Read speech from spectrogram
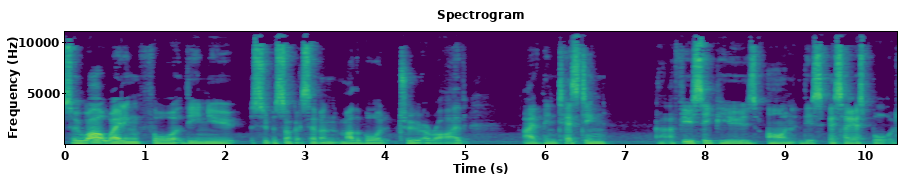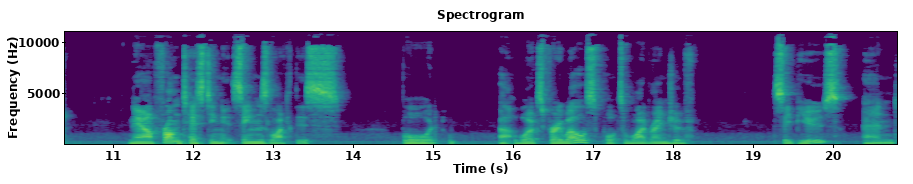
So while waiting for the new SuperSocket 7 motherboard to arrive, I've been testing uh, a few CPUs on this SiS board. Now from testing it seems like this board uh, works very well, supports a wide range of CPUs and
